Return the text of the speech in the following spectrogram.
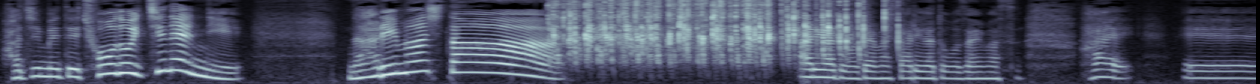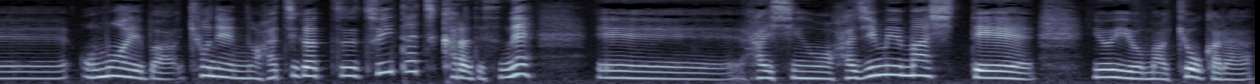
始めてちょうど1年になりました。ありがとうございます。ありがとうございます。はい。えー、思えば去年の8月1日からですね、えー、配信を始めまして、いよいよまあ今日から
